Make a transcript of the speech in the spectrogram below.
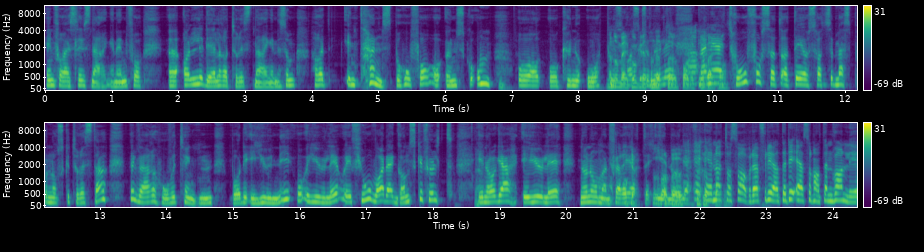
innenfor reiselivsnæringen, innenfor eh, alle deler av turistnæringene, som har et intenst behov for og ønske om å, å kunne åpne så raskt som mulig. Men jeg tror fortsatt at det å satse mest på norske turister vil være hovedtyngden både i juni og i juli. Og i fjor var det ganske fullt i Norge i juli, når nordmenn ferierte okay, i Norge. Jeg er nødt til å svare på det. fordi det er sånn at En vanlig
